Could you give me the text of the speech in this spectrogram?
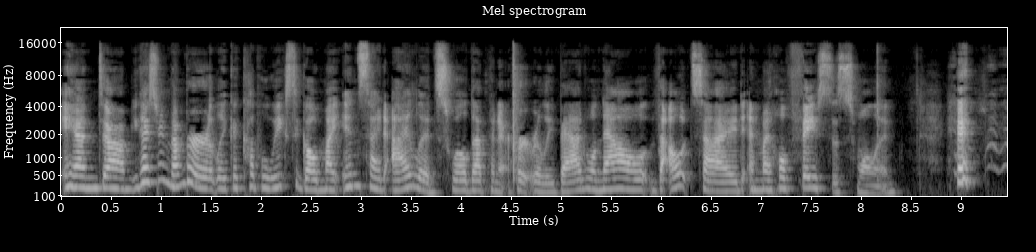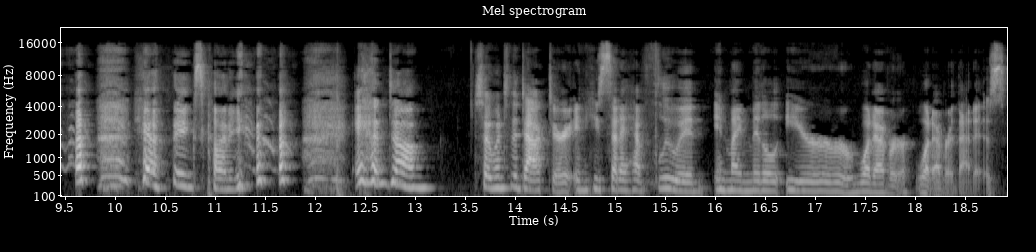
And um, you guys remember like a couple weeks ago, my inside eyelid swelled up and it hurt really bad. Well, now the outside and my whole face is swollen. yeah, thanks, Connie. and um, so I went to the doctor and he said I have fluid in my middle ear or whatever, whatever that is.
